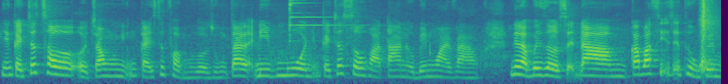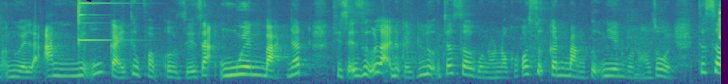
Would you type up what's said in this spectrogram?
những cái chất xơ ở trong những cái thực phẩm rồi chúng ta lại đi mua những cái chất xơ hòa tan ở bên ngoài vào. Nên là bây giờ sẽ đa, các bác sĩ sẽ thường khuyên mọi người là ăn những cái thực phẩm ở dưới dạng nguyên bản nhất thì sẽ giữ lại được cái lượng chất xơ của nó nó có sự cân bằng tự nhiên của nó rồi. Chất xơ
